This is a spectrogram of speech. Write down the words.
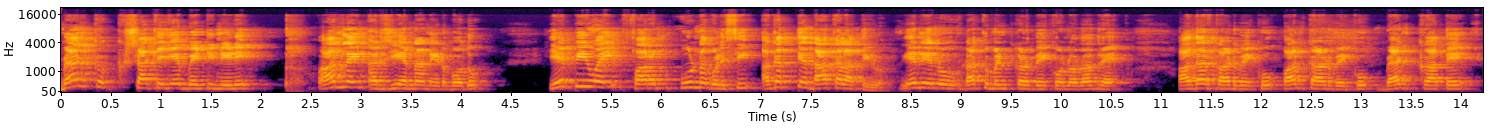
ಬ್ಯಾಂಕ್ ಶಾಖೆಗೆ ಭೇಟಿ ನೀಡಿ. ಆನ್ಲೈನ್ ಅರ್ಜಿಯನ್ನು ನೀಡಬಹುದು ಎ ಪಿ ವೈ ಫಾರಂ ಪೂರ್ಣಗೊಳಿಸಿ ಅಗತ್ಯ ದಾಖಲಾತಿಗಳು. ಏನೇನು ಡಾಕ್ಯುಮೆಂಟ್ಗಳು ಬೇಕು ಅನ್ನೋದಾದರೆ ಆಧಾರ್ ಕಾರ್ಡ್ ಬೇಕು, ಪಾನ್ ಕಾರ್ಡ್ ಬೇಕು, ಬ್ಯಾಂಕ್ ಖಾತೆ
